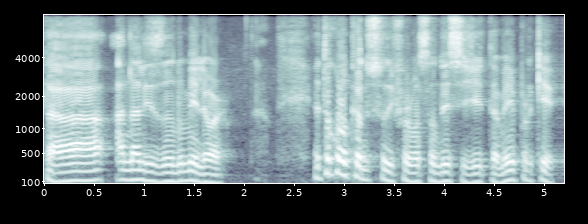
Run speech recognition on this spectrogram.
estar tá analisando melhor. Tá? Eu estou colocando essa informação desse jeito também porque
